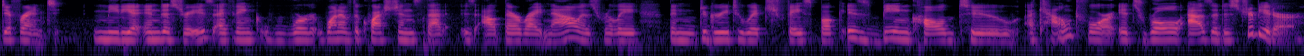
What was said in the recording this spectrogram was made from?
different media industries. I think we're, one of the questions that is out there right now is really the degree to which Facebook is being called to account for its role as a distributor.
